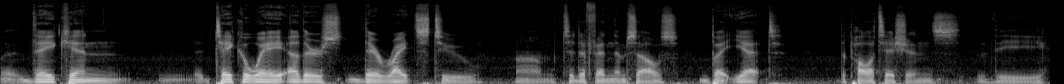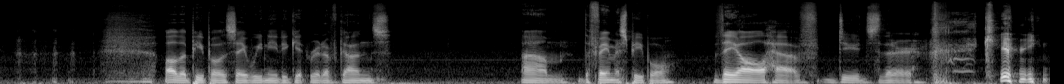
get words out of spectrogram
they can take away others their rights to um, to defend themselves, but yet the politicians, the all the people that say we need to get rid of guns, um, the famous people, they all have dudes that are carrying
